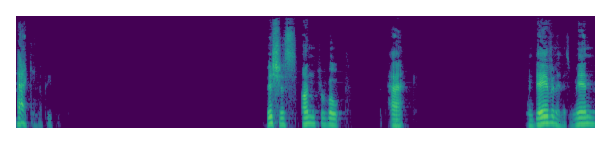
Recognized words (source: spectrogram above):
attacking the people. Vicious, unprovoked When David and his men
